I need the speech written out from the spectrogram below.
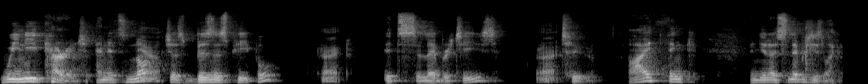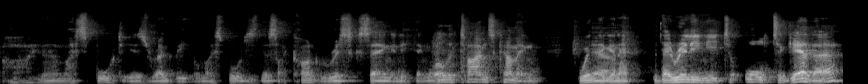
we need courage. And it's not yeah. just business people. Right. It's celebrities right. too. I think and you know celebrities like oh you know my sport is rugby or my sport is this. I can't risk saying anything. Well the time's coming when yeah. they're gonna they really need to all together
